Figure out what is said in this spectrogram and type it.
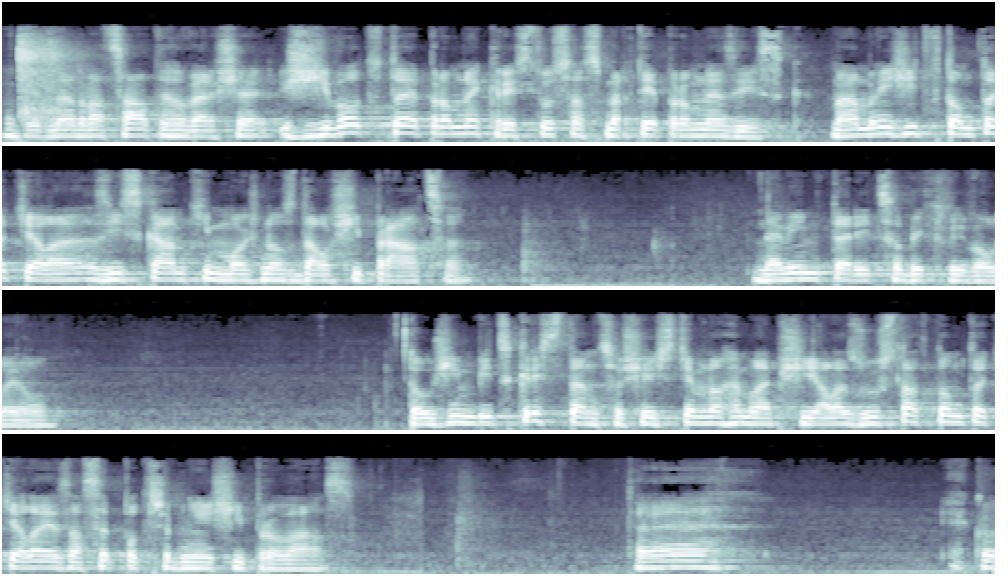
od 21. verše. Život to je pro mne Kristus a smrt je pro mne zisk. Mám-li žít v tomto těle, získám tím možnost další práce. Nevím tedy, co bych vyvolil. Toužím být s Kristem, což je jistě mnohem lepší, ale zůstat v tomto těle je zase potřebnější pro vás. To je jako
